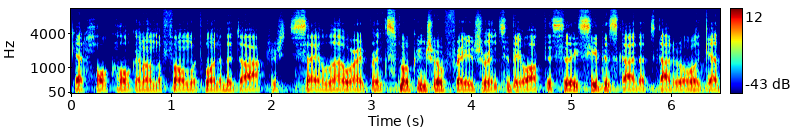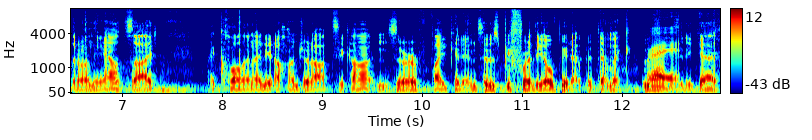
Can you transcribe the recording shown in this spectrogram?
get Hulk Hogan on the phone with one of the doctors to say hello, or I'd bring Smoking Joe Frazier into the office so they see this guy that's got it all together on the outside. I call in, I need 100 Oxycontins or Vicodins. It was before the opiate epidemic. Right. easy to get.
